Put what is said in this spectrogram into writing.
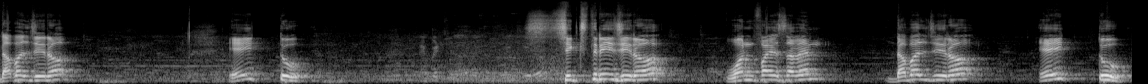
double zero eight two. Six three zero one five seven double zero eight two.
